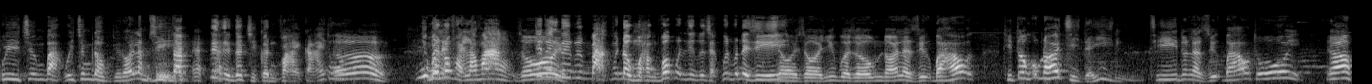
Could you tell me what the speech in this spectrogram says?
huy chương bạc huy chương đồng thì nói làm gì? Ta thế người ta chỉ cần vài cái thôi. Ừ. Nhưng mà nó phải là vàng. Rồi. Thế thì- thì bạc với đồng mà hàng vốc thì giải quyết vấn đề gì? Rồi rồi nhưng vừa rồi ông nói là dự báo Thì tôi cũng nói chỉ đấy Thì nó là dự báo thôi Hiểu không?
